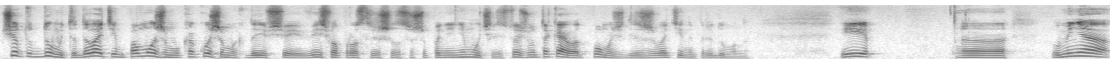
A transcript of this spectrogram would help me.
что тут думать-то? Давайте им поможем, укокошим их, да и все. И весь вопрос решился, чтобы они не мучились. То есть, вот такая вот помощь для животины придумана. И... Э, у меня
